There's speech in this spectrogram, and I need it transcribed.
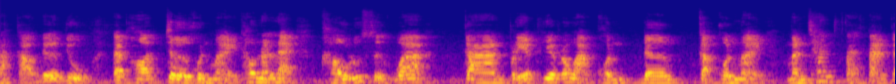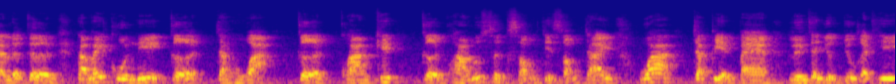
รักเก่าเดิมอยู่ แต่พอเจอคนใหม่เท่านั้นแหละ เขารู้สึกว่า การเปรียบเทียบระหว่างคนเดิมกับคนใหม่ มันช่างแตกต่างกันเหลือเกินทำให้คุณนี่เกิดจังหวะ เกิดความคิด เกิดความรู้สึกสองจิตสองใจ ว่าจะเปลี่ยนแปลงหรือจะหยุดอยู่กับที่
